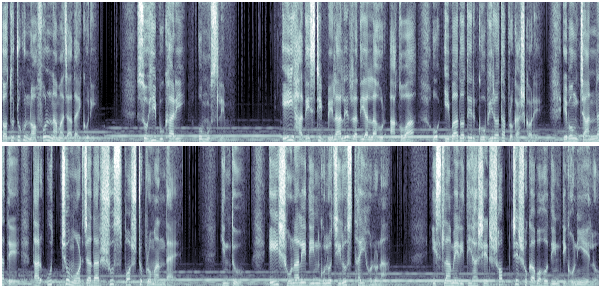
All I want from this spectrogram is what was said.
ততটুকু নফল নামাজ আদায় করি। সহি বুখারি ও মুসলিম। এই হাদিসটি বেলালের রাদিয়াল্লাহুর আকওয়া ও ইবাদতের গভীরতা প্রকাশ করে এবং জান্নাতে তার উচ্চ মর্যাদার সুস্পষ্ট প্রমাণ দেয়। কিন্তু এই সোনালি দিনগুলো চিরস্থায়ী হল না। ইসলামের ইতিহাসের সবচেয়ে শোকাবহ দিনটি ঘনিয়ে এলো।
